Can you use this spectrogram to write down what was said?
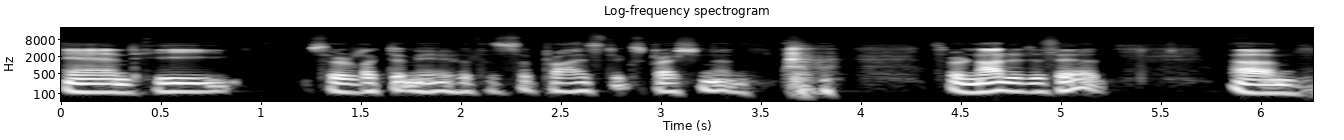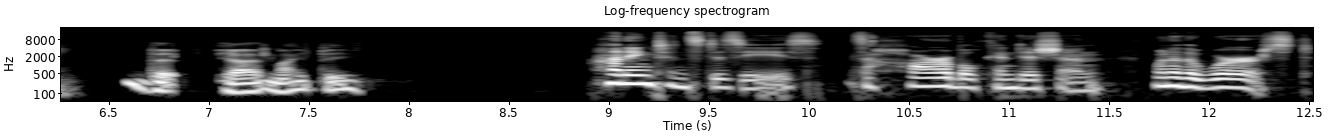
and he sort of looked at me with a surprised expression and sort of nodded his head. Um, that yeah, it might be. Huntington's disease. It's a horrible condition, one of the worst,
